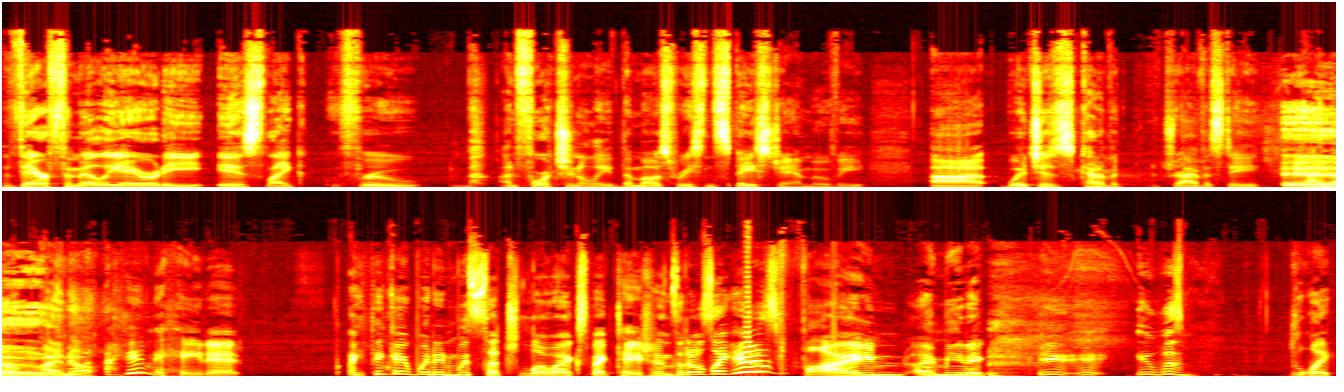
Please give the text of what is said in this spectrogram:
their familiarity is like through, unfortunately, the most recent Space Jam movie, uh, which is kind of a travesty. I know. I know. I didn't hate it. I think I went in with such low expectations that it was like it was fine. I mean, it it, it, it was like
